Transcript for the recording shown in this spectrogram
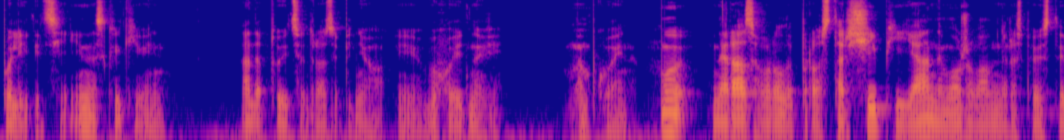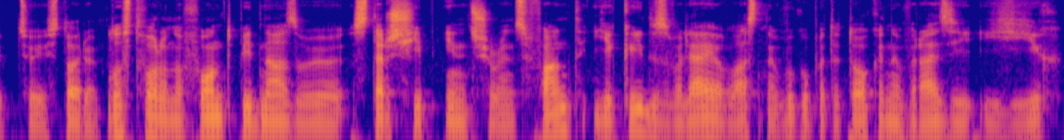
політиці, і наскільки він адаптується одразу під нього і виходять нові мемкоїни. Ми не раз говорили про Starship, і я не можу вам не розповісти цю історію. Було створено фонд під назвою Starship Insurance Fund, який дозволяє власне викупити токени в разі їх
